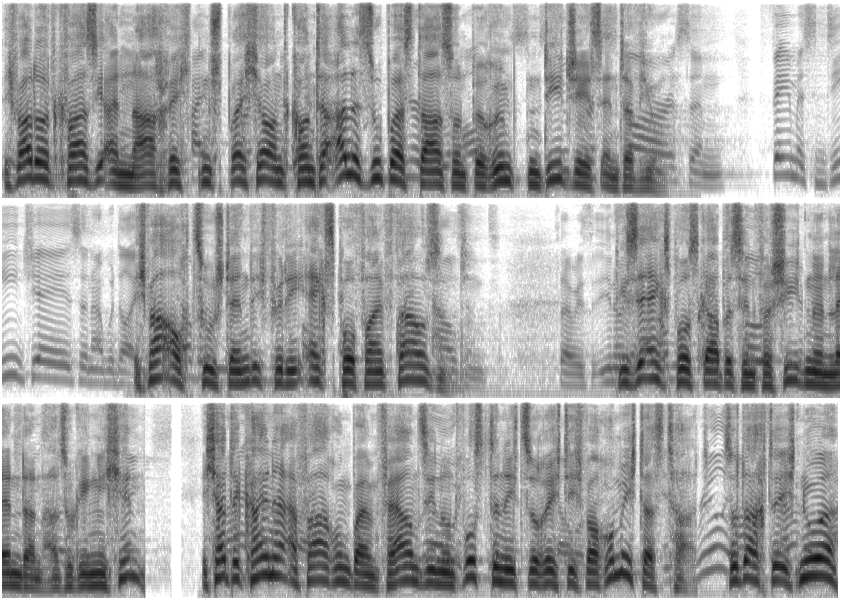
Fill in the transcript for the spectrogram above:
Ich war dort quasi ein Nachrichtensprecher und konnte alle Superstars und berühmten DJs interviewen. Ich war auch zuständig für die Expo 5000. Diese Expos gab es in verschiedenen Ländern, also ging ich hin. Ich hatte keine Erfahrung beim Fernsehen und wusste nicht so richtig, warum ich das tat. So dachte ich nur,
